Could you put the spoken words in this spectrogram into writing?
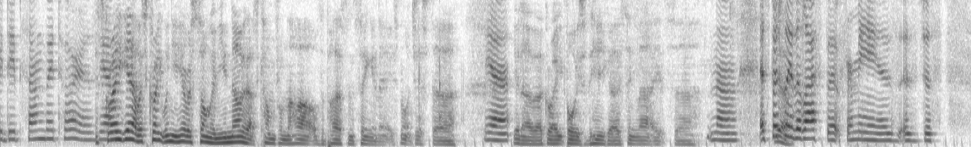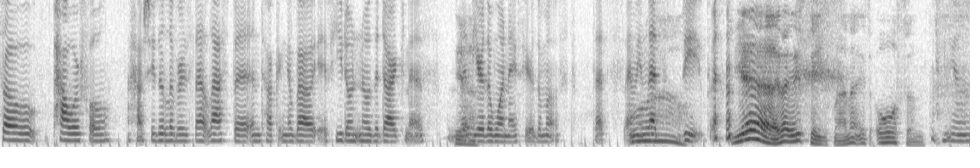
Very deep song by Torres. It's yeah. great, yeah. It's great when you hear a song and you know that's come from the heart of the person singing it. It's not just, uh, Yeah. you know, a great voice and here you go, sing that. It's, uh, No, especially Yeah. the last bit for me is is just so powerful. How she delivers that last bit and talking about if you don't know the darkness, Yeah. then you're the one I fear the most. That's I mean that's deep. yeah, that is deep, man. That is awesome. yeah.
